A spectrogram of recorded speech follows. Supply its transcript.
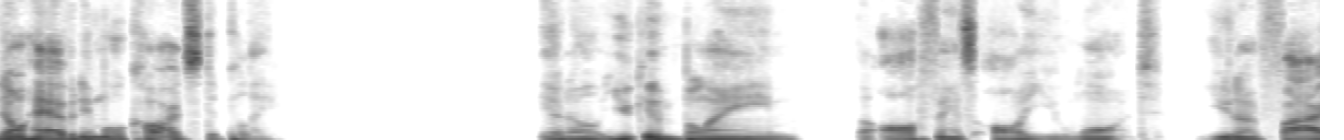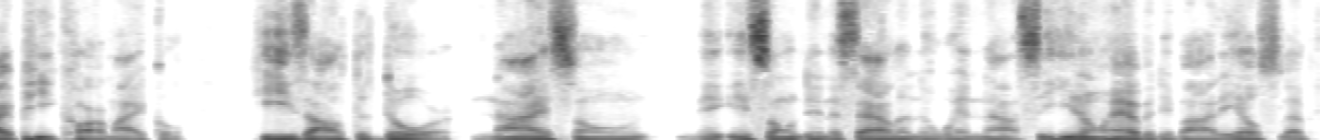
don't have any more cards to play. You know, you can blame the offense all you want. You don't fire Pete Carmichael. He's out the door. Now it's on it's on Dennis Allen to win now. See, he don't have anybody else left.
